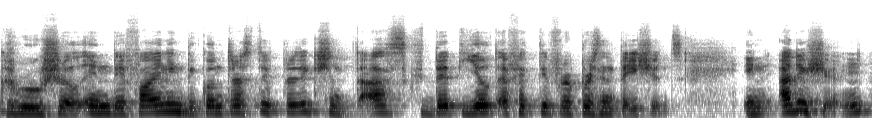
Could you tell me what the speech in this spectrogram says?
crucial in defining the contrastive prediction tasks that yield effective representations. In addition,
